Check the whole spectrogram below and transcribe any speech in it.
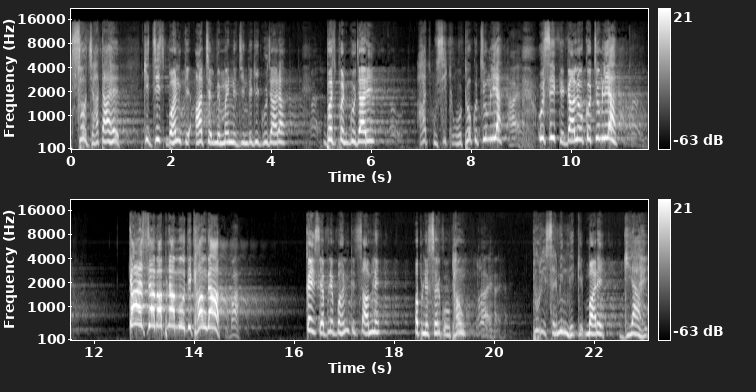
सो जाता है कि जिस बहन के आंचल में मैंने ज़िंदगी गुजारा बचपन गुजारी आज उसी के ओठों को चूम लिया उसी के गालों को चूम लिया। कैसे मैं अपना मुँह दिखाऊँगा? कैसे अपने बहन के सामने अपने सर को उठाऊं? पूरे शर्मिंदे के मारे गिरा है।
